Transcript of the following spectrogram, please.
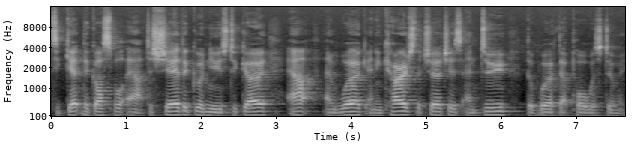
to get the gospel out, to share the good news, to go out and work and encourage the churches and do the work that Paul was doing.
